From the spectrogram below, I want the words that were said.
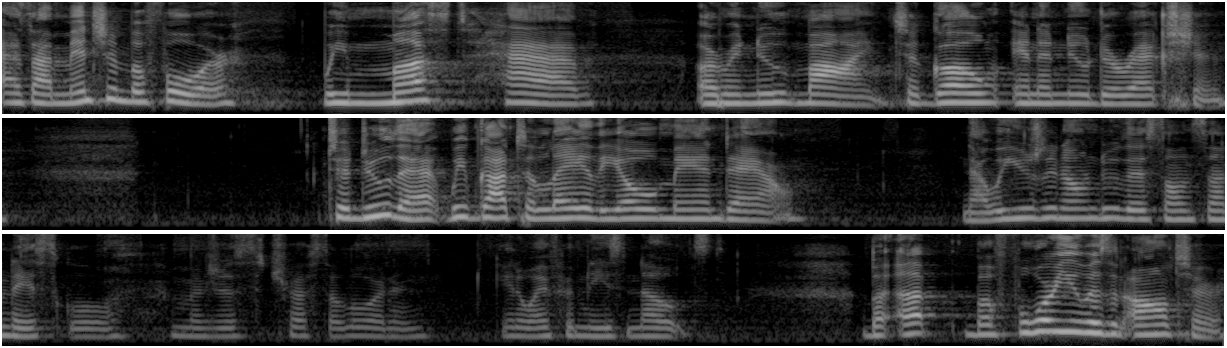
As I mentioned before, we must have a renewed mind to go in a new direction. To do that, we've got to lay the old man down. Now, we usually don't do this on Sunday school. I'm going to just trust the Lord and get away from these notes. But up before you is an altar.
